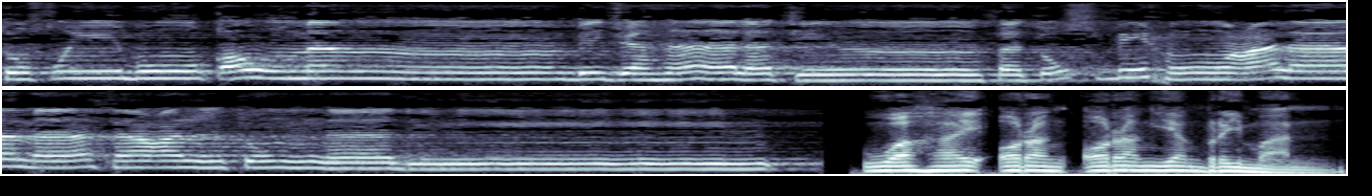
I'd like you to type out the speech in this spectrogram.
تصيبوا قوما بجهالة فتصبحوا على ما فعلتم نادمين Wahai orang-orang yang beriman,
